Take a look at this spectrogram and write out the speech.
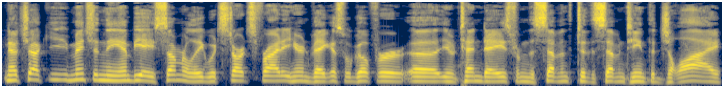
Now, Chuck, you mentioned the NBA Summer League, which starts Friday here in Vegas. We'll go for uh, you know ten days from the seventh to the seventeenth of July.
